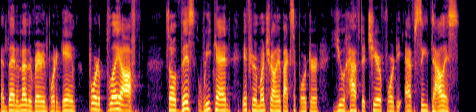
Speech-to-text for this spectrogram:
And then another very important game for the playoff. So this weekend, if you're a Montreal Impact supporter, you have to cheer for the FC Dallas.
